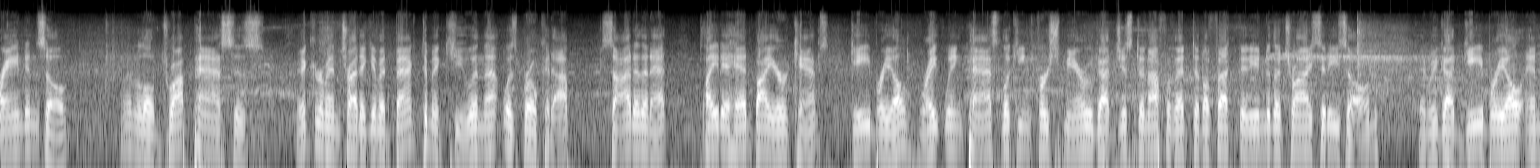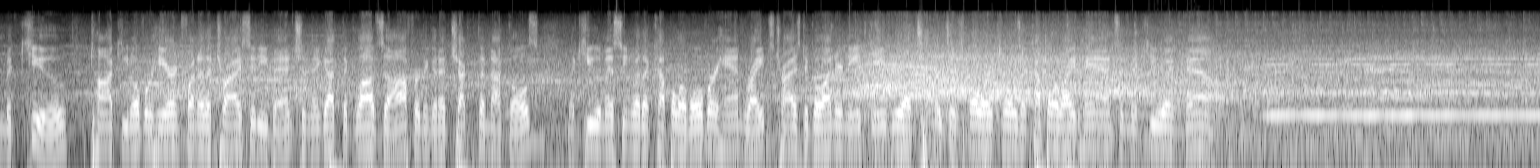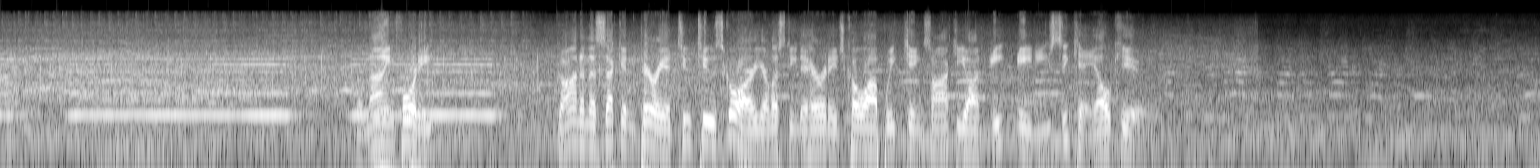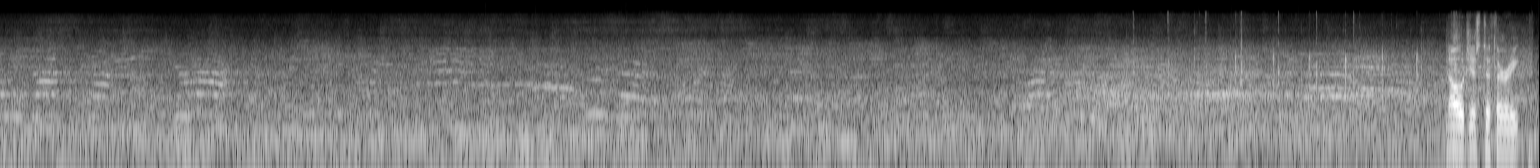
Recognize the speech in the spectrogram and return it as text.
Brandon zone. And a little drop pass as Ickerman tried to give it back to McCue, and that was broken up. Side of the net. Played ahead by Erkamps. Gabrielle, right wing pass looking for Schmier, who got just enough of it to deflect it into the Tri City zone. And we got Gabrielle and McCue talking over here in front of the Tri City bench, and they got the gloves off, and they're going to check the knuckles. McCue missing with a couple of overhand rights, tries to go underneath. Gabrielle charges forward, throws a couple of right hands, and McCue went down. 940 Gone in the second period, 2 2 score. You're listening to Heritage Co op Wheat Kings Hockey on 880 CKLQ. No, just a 30.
